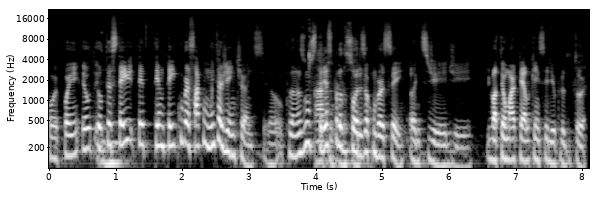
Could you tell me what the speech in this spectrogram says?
foi, foi eu, eu uhum. testei, te, tentei conversar com muita gente antes, eu, pelo menos uns ah, três produtores eu conversei antes de, de, de, bater o martelo quem seria o produtor.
